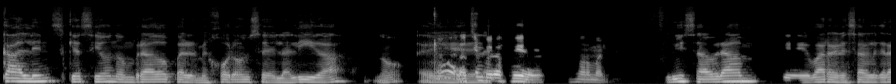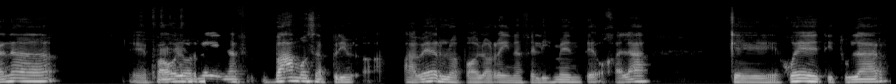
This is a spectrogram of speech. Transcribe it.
Callens, que ha sido nombrado para el mejor once de la liga, ¿no? Eh, no, siempre lo fui, normal. Luis Abraham, que va a regresar al Granada. Eh, Paolo Reina, vamos a, a, verlo a Paolo Reina felizmente, ojalá que juegue titular,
